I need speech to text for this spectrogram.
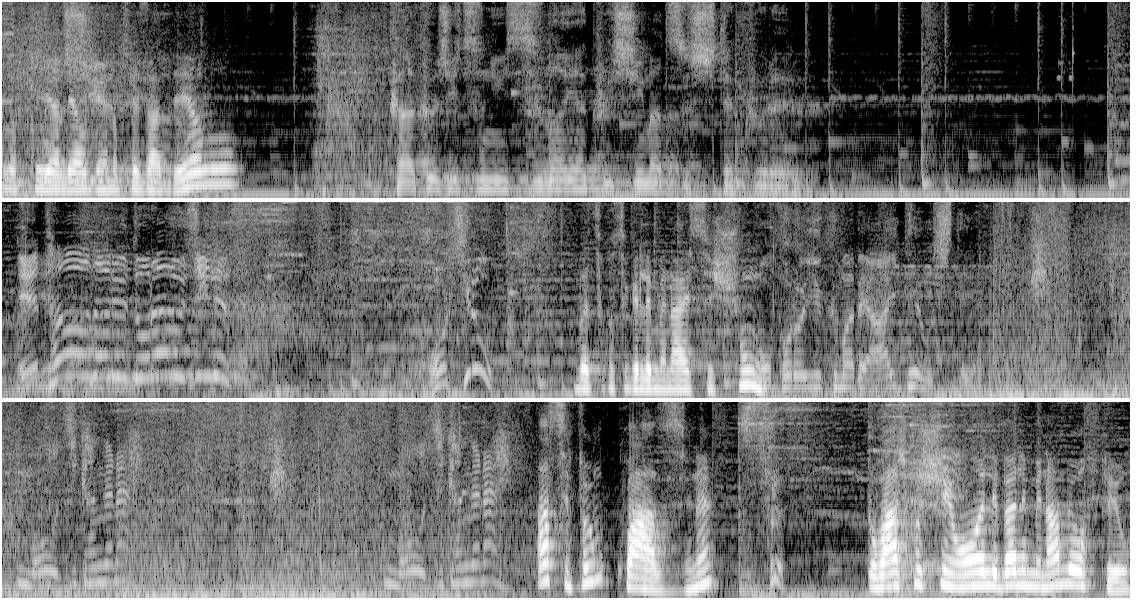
Coloquei ali alguém no pesadelo. Ver se consigo eliminar esse Shun. Ah, sim, foi um quase, né? Eu acho que o Xion ele vai eliminar meu Orfeu.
